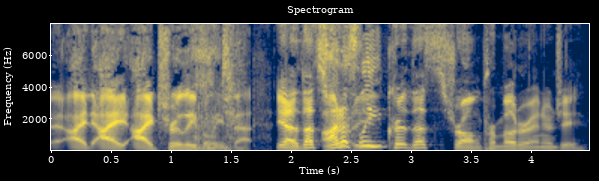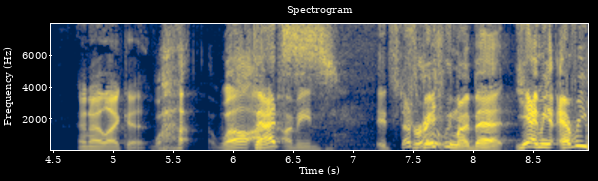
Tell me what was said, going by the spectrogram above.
I I, I truly believe that. Yeah, that's Honestly- that's strong promoter energy, and I like it. Well, I, That's- I mean, it's That's true. basically my bet. Yeah, I mean every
